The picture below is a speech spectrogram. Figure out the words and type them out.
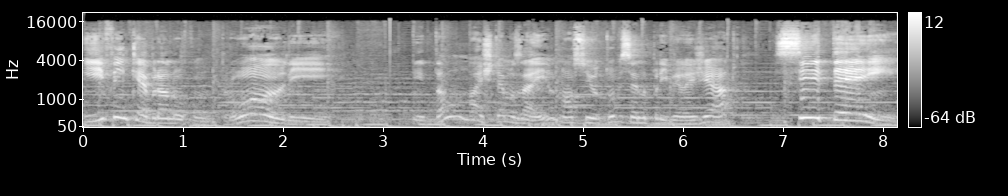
Ifen Quebrando o Controle. Então nós temos aí o nosso YouTube sendo privilegiado. Se tem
